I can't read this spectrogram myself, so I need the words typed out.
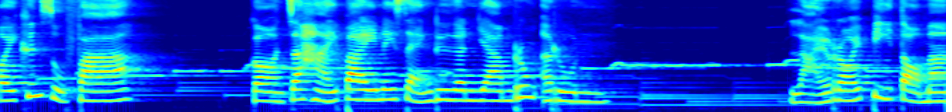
อยขึ้นสู่ฟ้า ก่อนจะหายไปในแสงเดือนยามรุ่งอรุณ หลายร้อยปีต่อมา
